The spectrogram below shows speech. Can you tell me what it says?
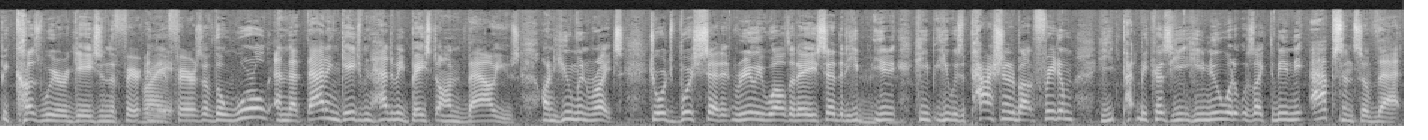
because we were engaged in the, right. in the affairs of the world, and that that engagement had to be based on values, on human rights. George Bush said it really well today. He said that he, mm-hmm. he, he, he, was passionate about freedom he, because he, he knew what it was like to be in the absence of that.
